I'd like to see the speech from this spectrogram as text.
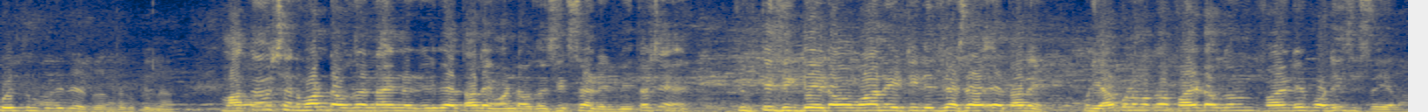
पयलीं तुमकां कितें येतालें ताका बिलां? म्हाका अशें वन थावजंड नायन हंड्रेड बी येतालें वन थावजंड सिक्स हंड्रेड बी. तशें fifty six days one eighty days अशें येतालें. पूण ह्या पूण म्हाका five thousand five hundred forty six येयला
